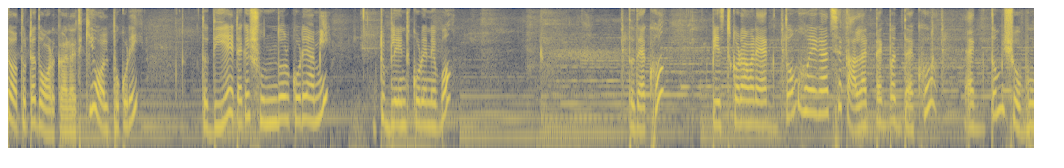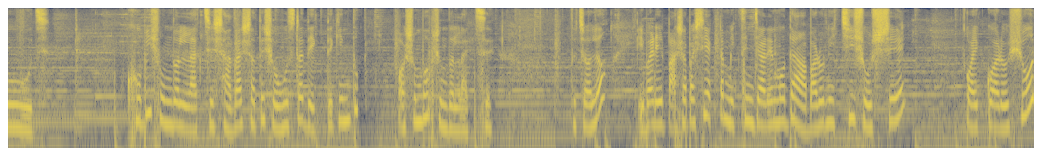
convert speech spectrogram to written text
যতটা দরকার আর কি, অল্প করেই। তো দিয়ে এটাকে সুন্দর করে আমি একটু ব্লেন্ড করে নেব। তো দেখো পেস্ট করা আমার একদম হয়ে গেছে কালারটা একবার দেখো, একদম সবুজ। খুবই সুন্দর লাগছে, সাদার সাথে সবুজটা দেখতে কিন্তু অসম্ভব সুন্দর লাগছে। তো চলো, এবার এর পাশাপাশি একটা মিক্সিং জারের মধ্যে আবারও নিচ্ছি সর্ষে, কয়েক কোয়া রসুন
